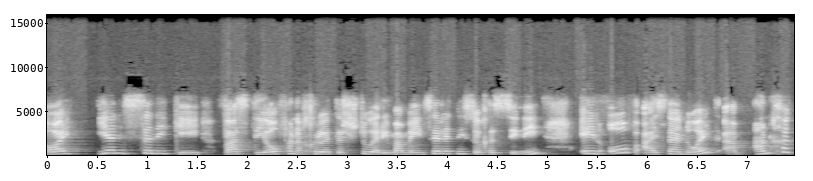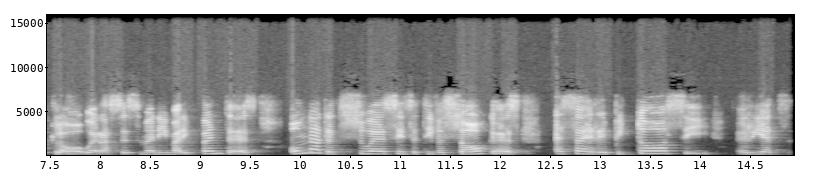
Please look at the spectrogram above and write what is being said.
daai een sinnetjie was deel van 'n groter storie, maar mense het dit nie so gesien nie. En of hy's nou nooit um, aangekla oor rasisme nie, maar die punt is omdat dit so 'n sensitiewe saak is, is sy reputasie reeds,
